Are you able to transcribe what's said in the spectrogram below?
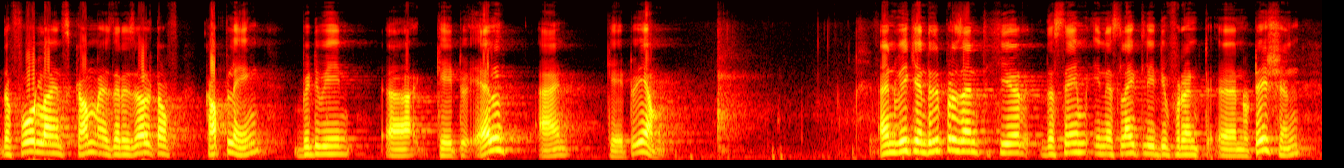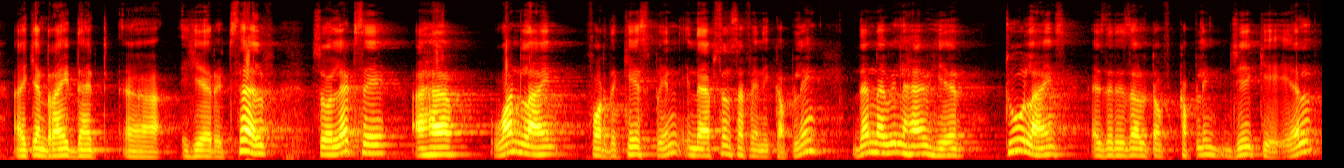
the 4 lines come as a result of coupling between uh, K to L and K to M. And we can represent here the same in a slightly different uh, notation I can write that uh, here itself. So let us say I have one line for the K spin in the absence of any coupling then I will have here 2 lines as a result of coupling JKL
